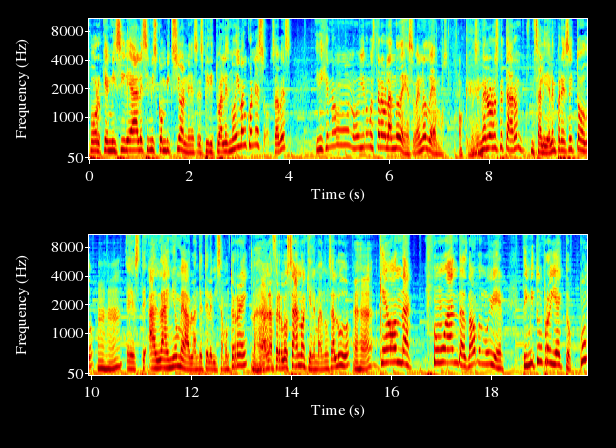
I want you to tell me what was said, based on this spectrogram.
Porque mis ideales y mis convicciones espirituales no iban con eso, ¿sabes? Y dije, no, no, yo no voy a estar hablando de eso, ahí nos vemos. Entonces me lo respetaron, salí de la empresa y todo. Este, al año me hablan de Televisa Monterrey, me habla Fer Lozano, a quien le mando un saludo. ¿Qué onda? ¿Cómo andas? No, pues muy bien. Te invito a un proyecto. ¡Pum!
